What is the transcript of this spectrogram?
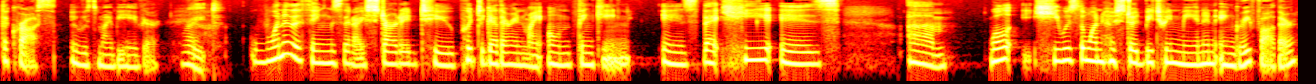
the cross. It was my behavior. Right. One of the things that I started to put together in my own thinking is that he is, um, well, he was the one who stood between me and an angry father.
